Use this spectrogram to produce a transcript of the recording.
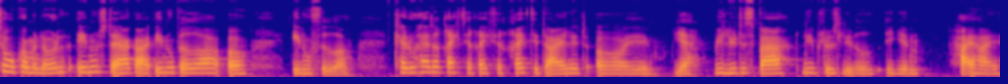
2.0, endnu stærkere, endnu bedre og endnu federe. Kan du have det rigtig, rigtig, rigtig dejligt, og øh, ja, vi lyttes bare lige pludselig ved igen. Hej hej.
